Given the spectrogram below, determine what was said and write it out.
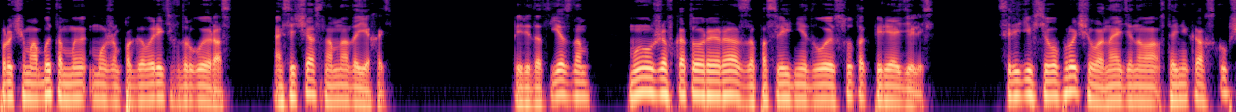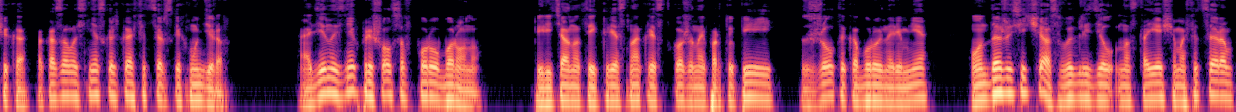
Впрочем, об этом мы можем поговорить в другой раз. А сейчас нам надо ехать. Перед отъездом мы уже в который раз за последние двое суток переоделись. Среди всего прочего, найденного в тайниках скупщика, оказалось несколько офицерских мундиров. Один из них пришелся в пору барону. Перетянутый крест-накрест кожаной портупеей, с желтой кобурой на ремне, он даже сейчас выглядел настоящим офицером,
